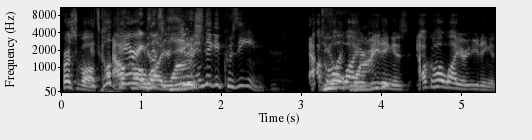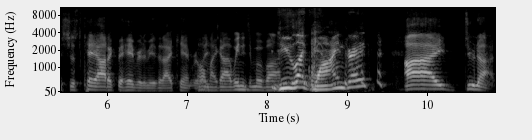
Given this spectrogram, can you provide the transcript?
First of all, It's called alcohol pairing. while That's a you're huge eating. thing in cuisine. Alcohol like while wine? you're eating is alcohol while you're eating is just chaotic behavior to me that I can't oh relate. Oh my god, we need to move on. Do you like wine, Greg? I do not,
